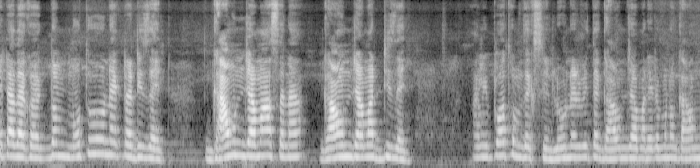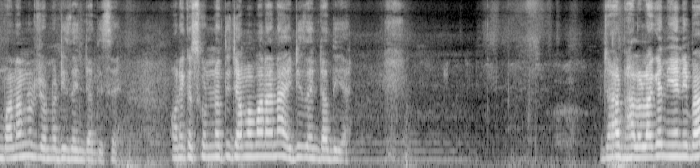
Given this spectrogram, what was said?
এটা দেখো, একদম নতুন একটা ডিজাইন গাউন জামা আছে না, গাউন জামার ডিজাইন আমি প্রথম দেখছি, লোনের ভিতরে গাউন জামার, এটা মনে গাউন বানানোর জন্য ডিজাইনটা দিছে। অনেকে সুন্নতি জামা বানায় না, এই ডিজাইনটা দিয়ে। যার ভালো লাগে নিয়ে নিবা।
